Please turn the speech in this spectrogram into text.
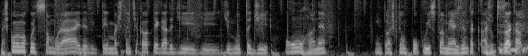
Mas como é uma coisa de samurai, deve ter bastante aquela pegada de, de, de luta de honra, né? Então acho que tem um pouco isso também. As, lenta, as lutas uhum. acabam.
